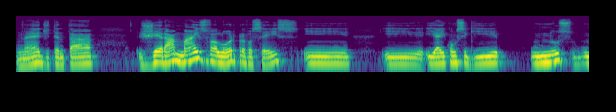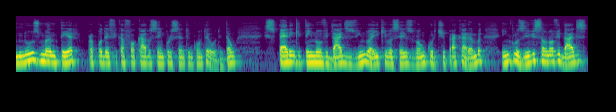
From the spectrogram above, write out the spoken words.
né? De tentar gerar mais valor para vocês e, e, e aí conseguir nos, nos manter para poder ficar focado 100% em conteúdo. Então, esperem que tem novidades vindo aí que vocês vão curtir pra caramba. Inclusive, são novidades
